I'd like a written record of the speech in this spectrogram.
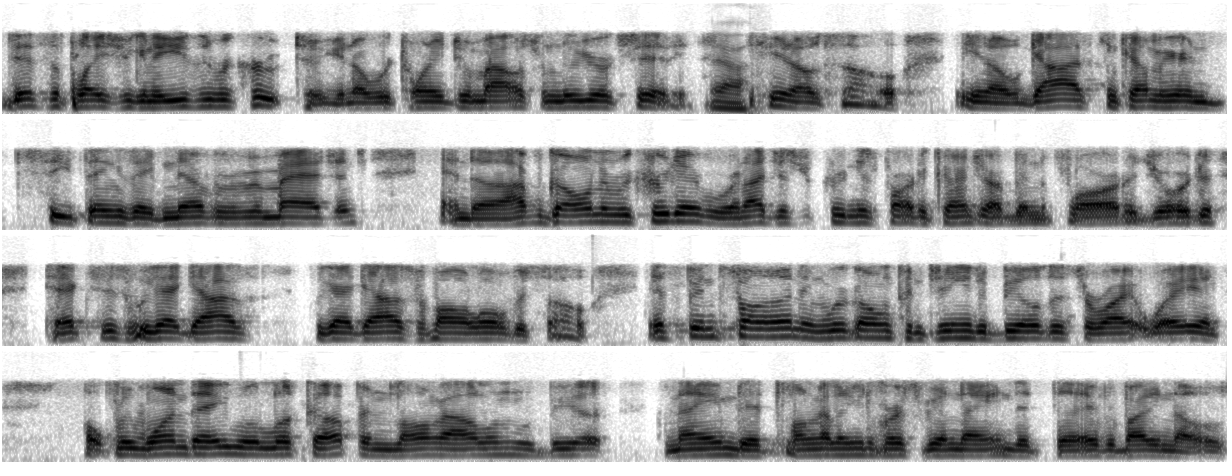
this is a place you can easily recruit to. You know, we're 22 miles from New York City. Yeah. You know, so you know, guys can come here and see things they've never imagined. And uh, I've gone and recruited everywhere, not just recruiting this part of the country. I've been to Florida, Georgia, Texas. We got guys. We got guys from all over. So it's been fun, and we're going to continue to build this the right way. And hopefully, one day we'll look up and Long Island will be a name that Long Island University, be a name that uh, everybody knows.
